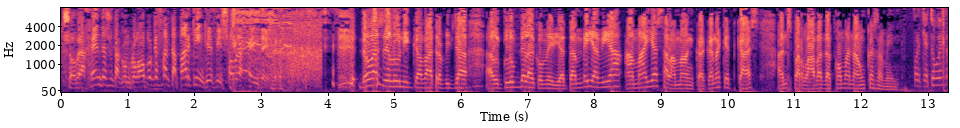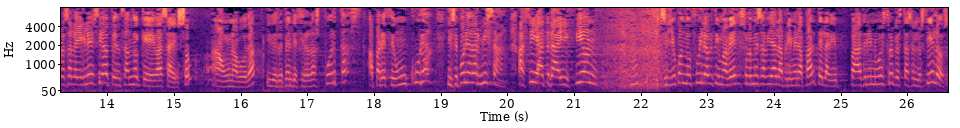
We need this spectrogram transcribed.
Sobra gente, eso está comprobado porque falta parking. Quiero decir, sobra gente. No va ser l'únic que va trepitjar el Club de la Comèdia. També hi havia Amaya Salamanca, que en aquest cas ens parlava de com anar a un casament. Porque tú entras a la iglesia pensando que vas a eso, a una boda, y de repente cierran las puertas, aparece un cura y se pone a dar misa. Así, a traición. ¿Mm? Si yo cuando fui la última vez solo me sabía la primera parte, la de Padre nuestro que estás en los cielos.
